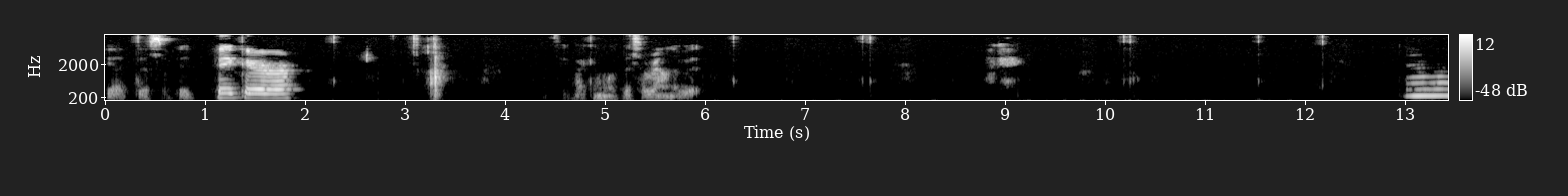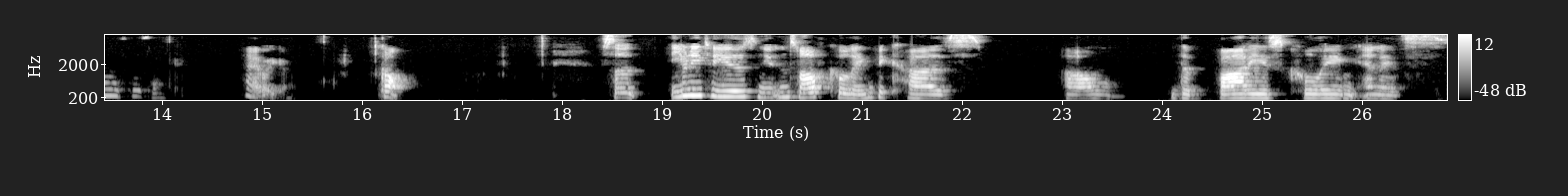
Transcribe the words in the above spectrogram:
Get this a bit bigger. Let's see if I can move this around a bit. Okay. There we go. Cool. So you need to use Newton's law of cooling because um, the body is cooling and it's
